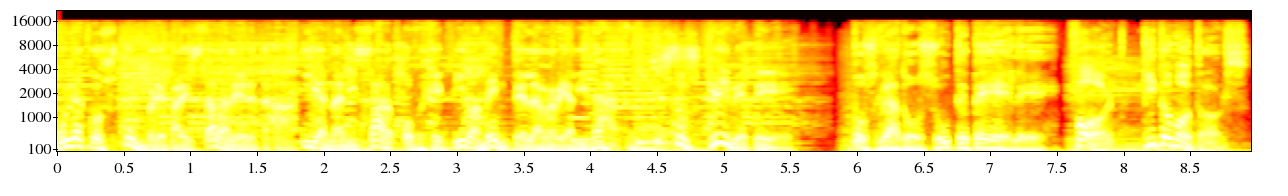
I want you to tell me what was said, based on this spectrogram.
una costumbre para estar alerta y analizar objetivamente la realidad. Suscríbete. Posgrados UTPL. Ford, Quito Motors.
